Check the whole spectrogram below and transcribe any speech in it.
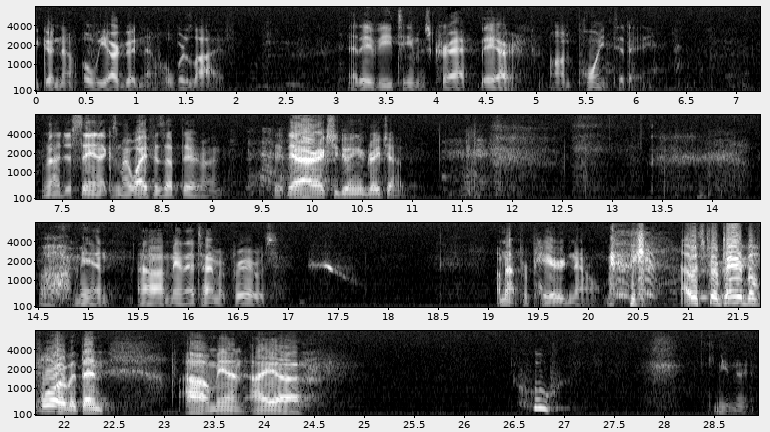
be good now. Oh, we are good now. Oh, we're live. That AV team is cracked. They are on point today. I'm not just saying that because my wife is up there. They, they are actually doing a great job. Oh, man. Oh, man, that time of prayer was. I'm not prepared now. I was prepared before, but then, oh, man, I, uh, whew. Give me a minute.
